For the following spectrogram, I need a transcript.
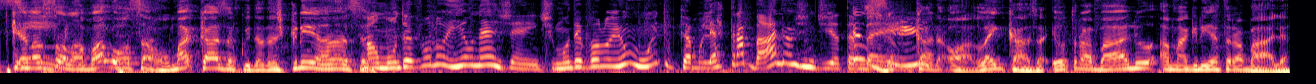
Porque ela só lava a louça, arruma a casa, cuida das crianças. Mas o mundo evoluiu, né, gente? O mundo evoluiu muito, porque a mulher trabalha hoje em dia também. Exato. Cara, ó, lá em casa, eu trabalho, a magrinha trabalha.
